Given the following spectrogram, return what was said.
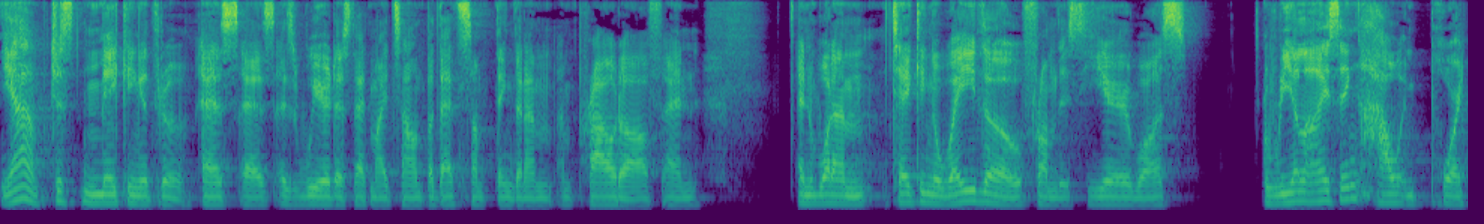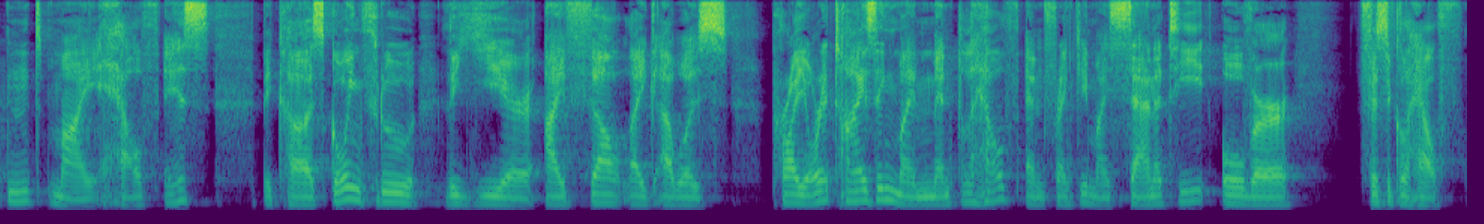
Yeah, just making it through as, as, as weird as that might sound, but that's something that I'm, I'm proud of. And, and what I'm taking away though from this year was realizing how important my health is because going through the year, I felt like I was prioritizing my mental health and frankly, my sanity over physical health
